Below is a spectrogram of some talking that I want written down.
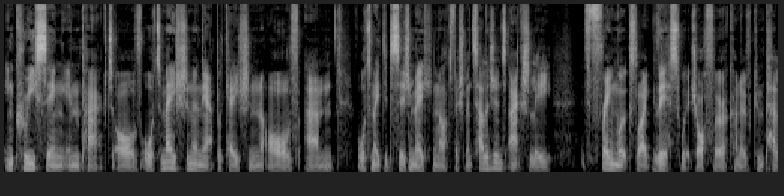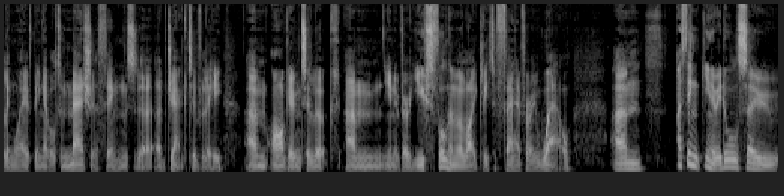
increasing impact of automation and the application of um, automated decision making and artificial intelligence, actually frameworks like this, which offer a kind of compelling way of being able to measure things uh, objectively, um, are going to look, um, you know, very useful and are likely to fare very well. Um, I think you know it also,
